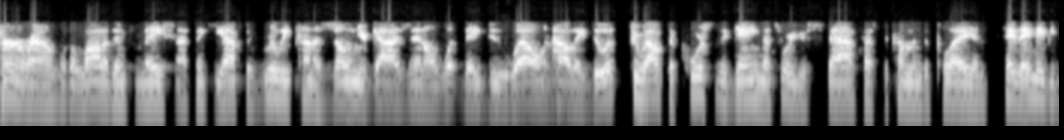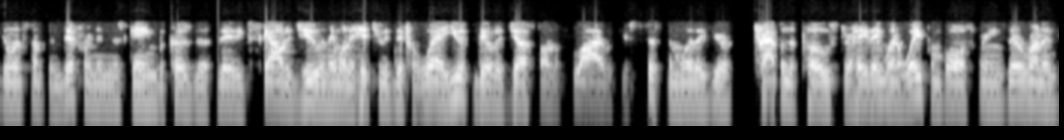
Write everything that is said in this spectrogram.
turnaround with a lot of information, I think you have to really kind of zone your guys in on what they do well and how they do it throughout the course of the game. That's where your staff has to come into play and hey, they may be doing something different in this game because the, they've scouted you and they want to hit you a different way. You have to be able to adjust on the fly with your system, whether you're trapping the post or hey they went away from ball screens they're running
